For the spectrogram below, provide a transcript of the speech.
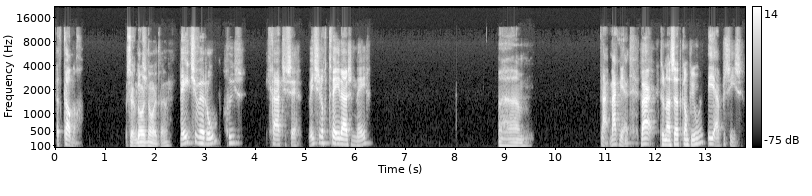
Het kan nog. Zeg weet nooit je, nooit, hè? Weet je waarom, Guus? Ik ga het je zeggen. Weet je nog 2009? Um... Nou, maakt niet uit. Maar, Toen AZ kampioen werd? Ja, precies.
